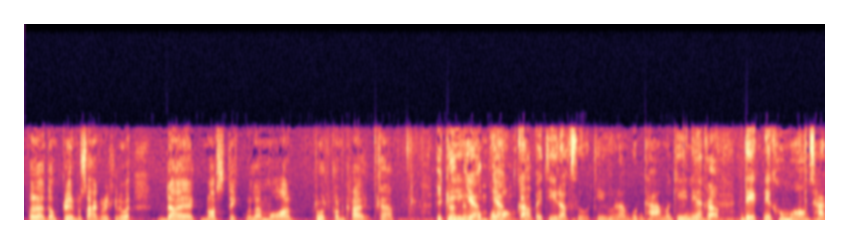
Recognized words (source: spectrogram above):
เพราะเราต้องเปลี่ยนภาษาอังกฤษเรียกว่า diagnostic เวลาหมอตรวจคนไข้ครับ อีกเรื่องหนึ่งยากผมผมอยากมองกลัคบรับไปที่หลักสูตรที่คุณรามบุญถามเมื่อกี้เนี้ยครับเด็กเนี่ยเขามองชัด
